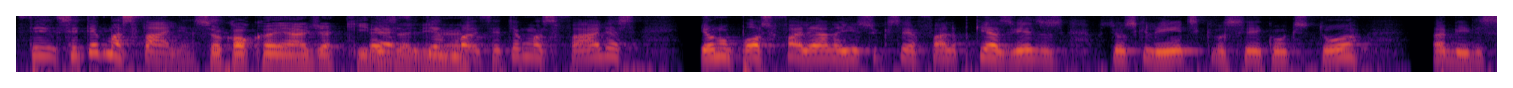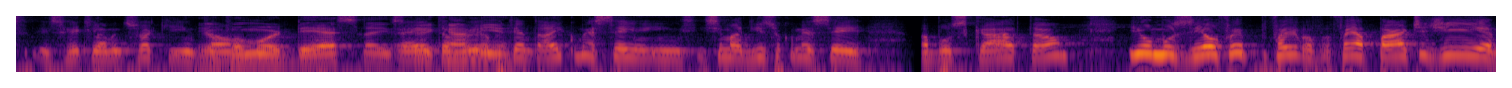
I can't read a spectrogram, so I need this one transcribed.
Você, você tem algumas falhas. Seu calcanhar de Aquiles é, ali. Você tem, né? uma, você tem algumas falhas eu não posso falhar nisso que você fala, porque às vezes os seus clientes que você conquistou, sabe, eles, eles reclamam disso aqui. Então, eu vou morder essa isca é, então, que é a minha. Tentar, aí comecei, em, em, cima disso, eu comecei a buscar tal. E o museu foi, foi, foi a parte de,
